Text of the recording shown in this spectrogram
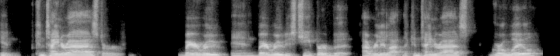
in containerized or bare root and bare root is cheaper, but I really like the containerized grow well.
